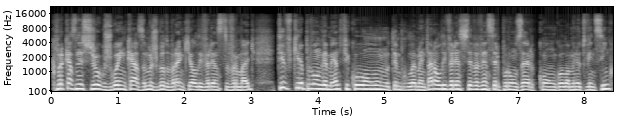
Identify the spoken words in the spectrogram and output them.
que por acaso nesse jogo jogou em casa, mas jogou de branco e Oliveirense de vermelho, teve que ir a prolongamento, ficou a 1 um no tempo regulamentar. Oliveirense esteve a vencer por 1-0 um com um gol ao minuto 25.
